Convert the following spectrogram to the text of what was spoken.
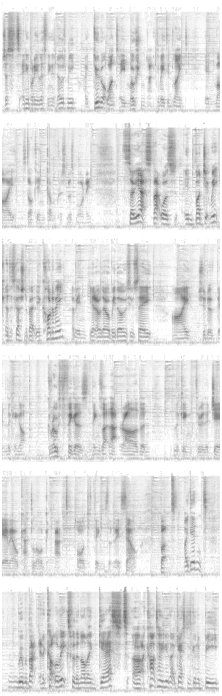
Just anybody listening that knows me, I do not want a motion activated light in my stocking come Christmas morning. So yes, that was in budget week a discussion about the economy. I mean, you know, there will be those who say I should have been looking up growth figures and things like that rather than looking through the JML catalogue at odd things that they sell. But I didn't. We'll be back in a couple of weeks with another guest. Uh, I can't tell you who that guest is going to be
